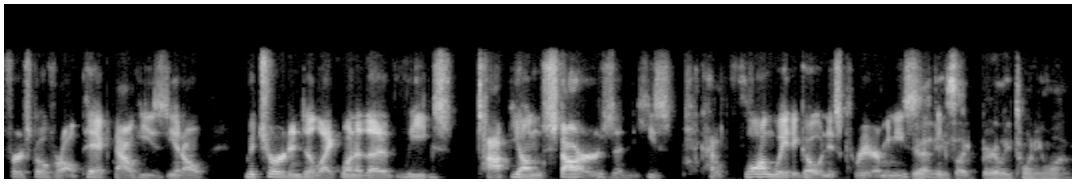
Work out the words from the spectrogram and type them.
first overall pick. Now he's, you know, matured into like one of the league's top young stars, and he's kind of long way to go in his career. I mean, he's Yeah, he's like barely twenty-one.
